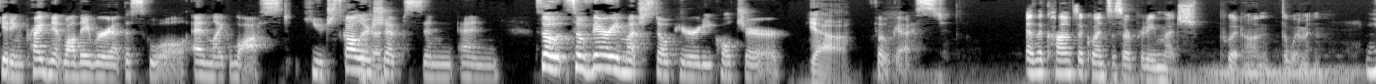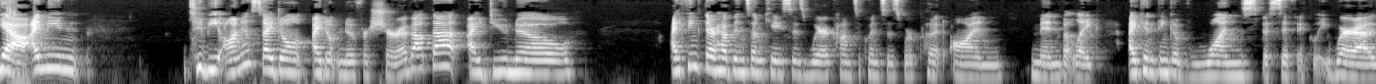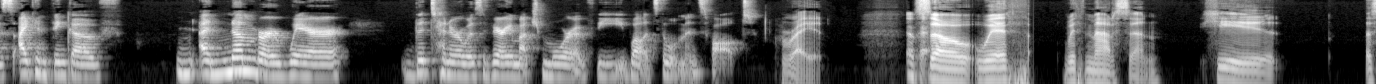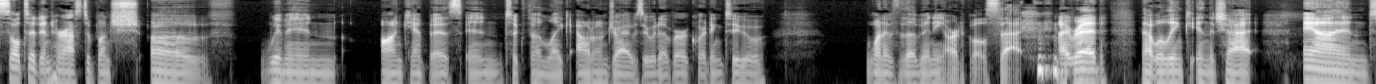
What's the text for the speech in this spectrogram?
getting pregnant while they were at the school and like lost huge scholarships okay. and and so so very much still purity culture yeah focused and the consequences are pretty much put on the women yeah i mean to be honest i don't i don't know for sure about that i do know I think there have been some cases where consequences were put on men, but like I can think of one specifically, whereas I can think of a number where the tenor was very much more of the well, it's the woman's fault. Right. Okay. So with with Madison, he assaulted and harassed a bunch of women on campus and took them like out on drives or whatever according to one of the many articles that I read that will link in the chat. And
